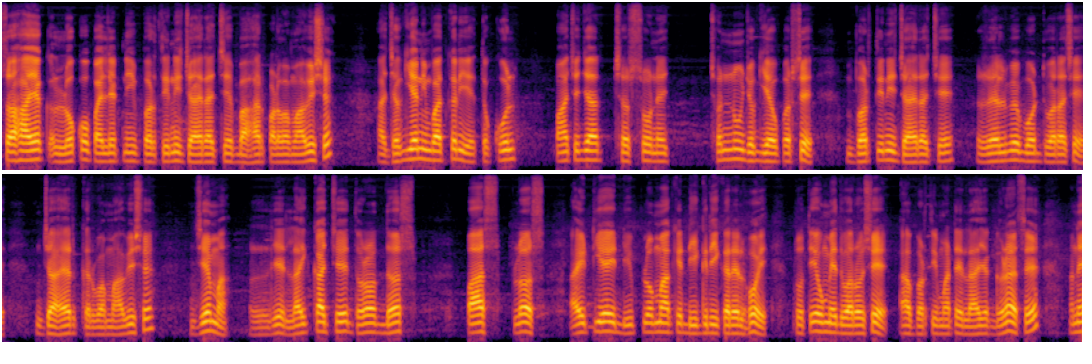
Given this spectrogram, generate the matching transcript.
સહાયક લોકો પાયલટની ભરતીની જાહેરાત છે, બહાર પાડવામાં આવી છે. આ જગ્યાની વાત કરીએ તો કુલ પાંચ હજાર છસો ને છન્નું જગ્યા ઉપર છે ભરતીની જાહેરાત છે, રેલવે બોર્ડ દ્વારા છે, જાહેર કરવામાં આવી છે. જેમાં જે લાયકાત છે, ધોરણ દસ પાસ પ્લસ આઈટીઆઈ ડિપ્લોમા કે ડિગ્રી કરેલ હોય તો તે ઉમેદવારો છે. આ ભરતી માટે લાયક ગણાશે અને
